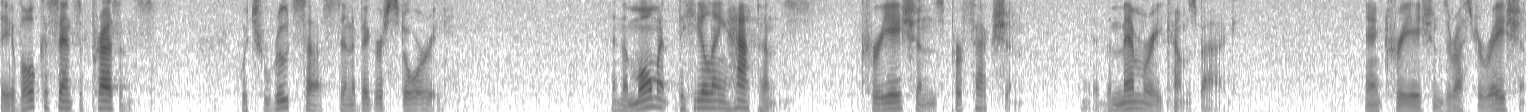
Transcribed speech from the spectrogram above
They evoke a sense of presence, which roots us in a bigger story. And the moment the healing happens, creation's perfection, the memory comes back, and creation's restoration,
